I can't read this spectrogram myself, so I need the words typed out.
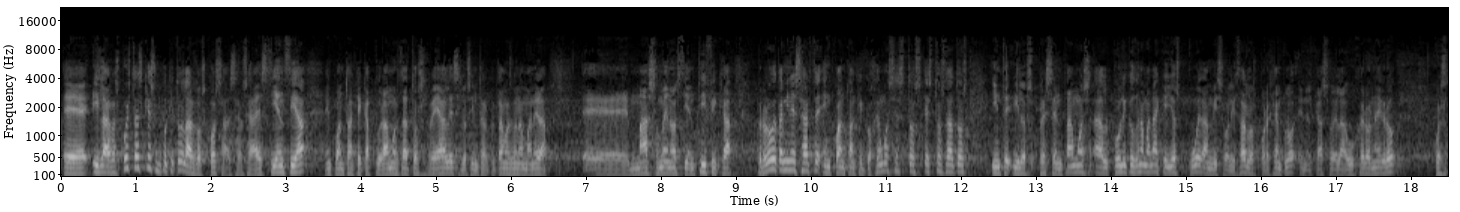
Eh, y la respuesta es que es un poquito de las dos cosas. O sea, es ciencia en cuanto a que capturamos datos reales y los interpretamos de una manera eh, más o menos científica, pero luego también es arte en cuanto a que cogemos estos, estos datos y los presentamos al público de una manera que ellos puedan visualizarlos. Por ejemplo, en el caso del agujero negro, pues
